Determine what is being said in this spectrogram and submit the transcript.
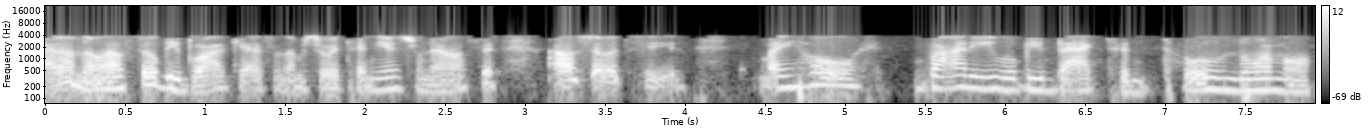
I don't know, I'll still be broadcasting, I'm sure ten years from now I'll say I'll show it to you. My whole body will be back to total normal.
